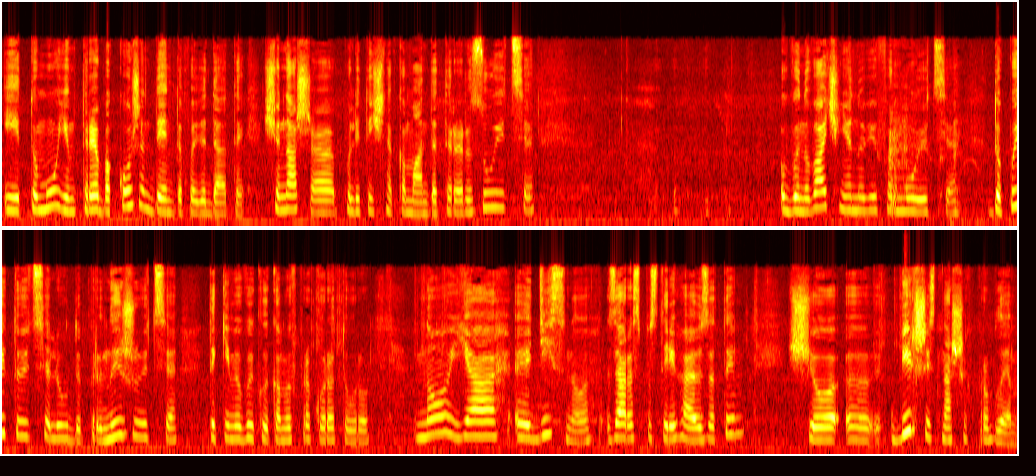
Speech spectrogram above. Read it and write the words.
І тому їм треба кожен день доповідати, що наша політична команда тероризується, обвинувачення нові формуються, допитуються люди, принижуються такими викликами в прокуратуру. Ну я е, дійсно зараз спостерігаю за тим, що е, більшість наших проблем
